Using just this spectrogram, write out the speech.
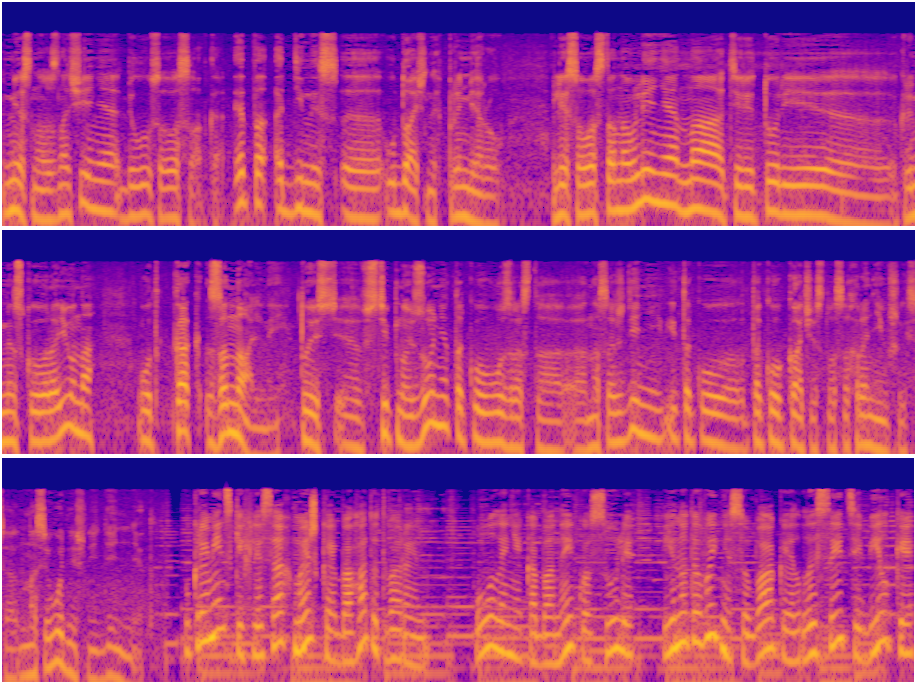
местного значения Белусова садка. Это один из э, удачных примеров лесовосстановления на территории э, Кременского района, вот как зональный, то есть э, в степной зоне такого возраста э, насаждений и такого, такого качества сохранившихся на сегодняшний день нет. У кремінських лісах мешкає багато тварин: олені, кабани, косулі, єнотовидні собаки, лисиці, білки,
